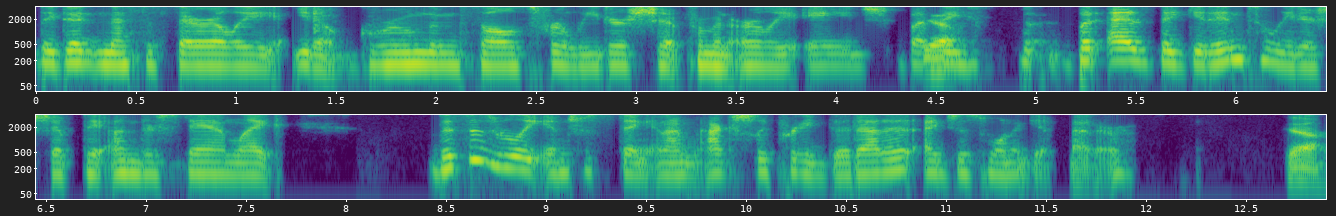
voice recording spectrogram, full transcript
they didn't necessarily, you know, groom themselves for leadership from an early age, but yeah. they, but, but as they get into leadership, they understand like, this is really interesting and I'm actually pretty good at it. I just want to get better. Yeah.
